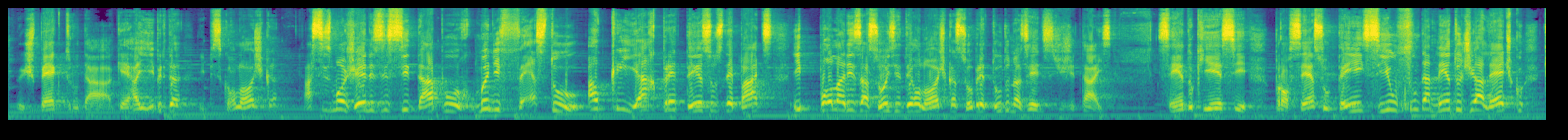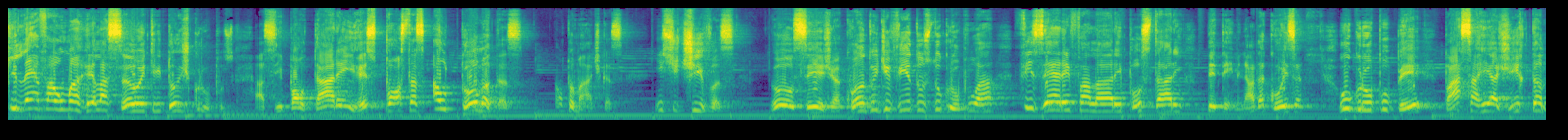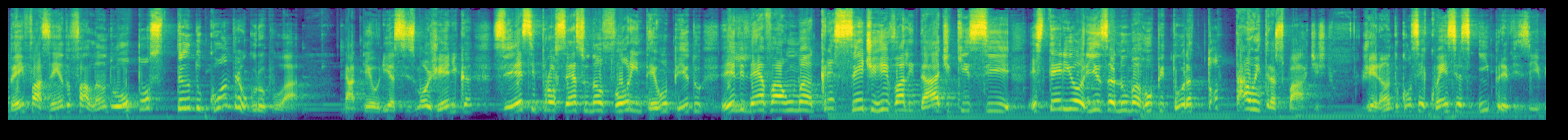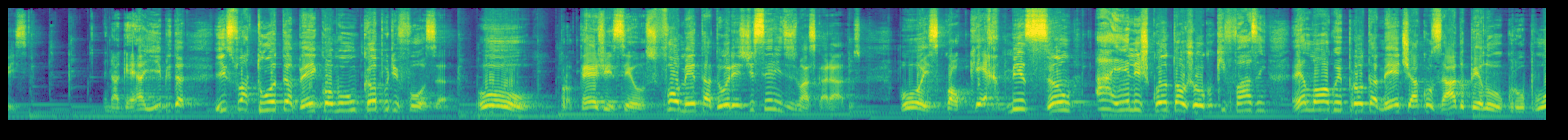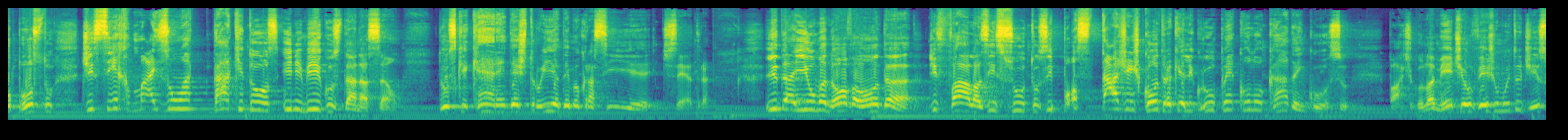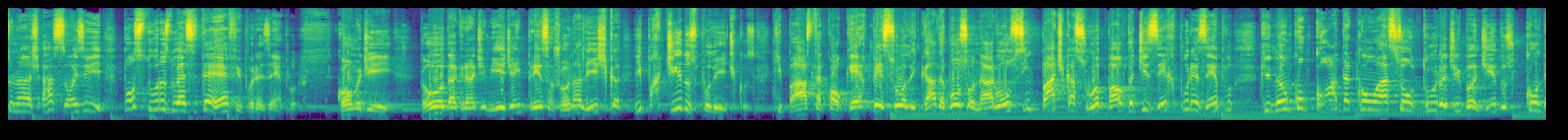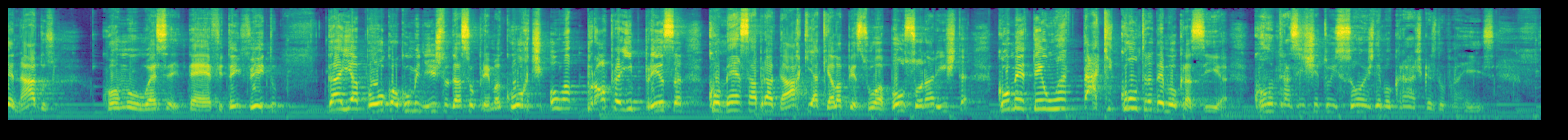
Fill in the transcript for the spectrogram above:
No espectro da guerra híbrida e psicológica, a sismogênese se dá por manifesto ao criar pretensos debates e polarizações ideológicas, sobretudo nas redes digitais. Sendo que esse processo tem em si um fundamento dialético que leva a uma relação entre dois grupos, a se pautarem respostas autômatas, automáticas, instintivas, ou seja, quando indivíduos do grupo A fizerem, falarem, postarem determinada coisa, o grupo B passa a reagir também fazendo, falando ou postando contra o grupo A. Na teoria sismogênica, se esse processo não for interrompido, ele leva a uma crescente rivalidade que se exterioriza numa ruptura total entre as partes, gerando consequências imprevisíveis. Na guerra híbrida, isso atua também como um campo de força, ou protege seus fomentadores de serem desmascarados, pois qualquer menção a eles quanto ao jogo que fazem é logo e prontamente acusado pelo grupo oposto de ser mais um ataque dos inimigos da nação, dos que querem destruir a democracia, etc. E daí uma nova onda de falas, insultos e postagens contra aquele grupo é colocada em curso. Particularmente, eu vejo muito disso nas ações e posturas do STF, por exemplo, como de toda a grande mídia, imprensa jornalística e partidos políticos, que basta qualquer pessoa ligada a Bolsonaro ou simpática à sua pauta dizer, por exemplo, que não concorda com a soltura de bandidos condenados, como o STF tem feito, daí a pouco algum ministro da Suprema Corte ou a própria imprensa começa a bradar que aquela pessoa bolsonarista cometeu um ataque contra a democracia, contra as instituições democráticas do país.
